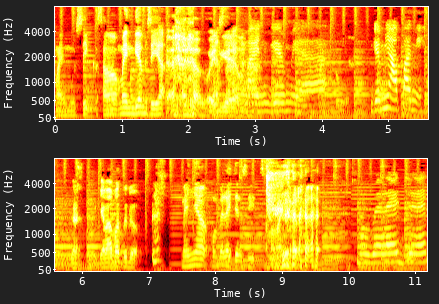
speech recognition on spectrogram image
main musik sama main game sih ya. Main Biasa. game. Main game ya. Gamenya apa nih? Nah, game apa tuh, dok? Mainnya Mobile Legends sih sama. Mobile Legend.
